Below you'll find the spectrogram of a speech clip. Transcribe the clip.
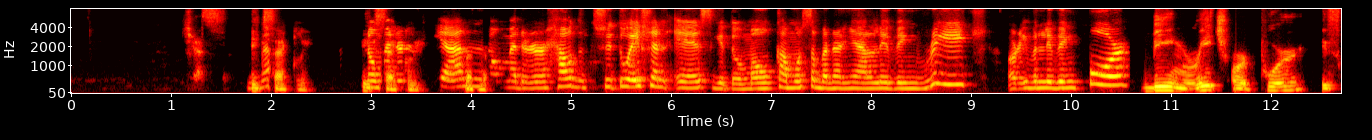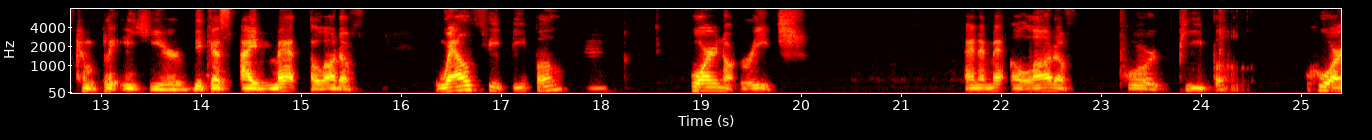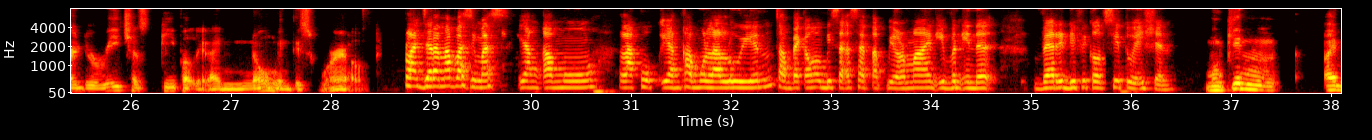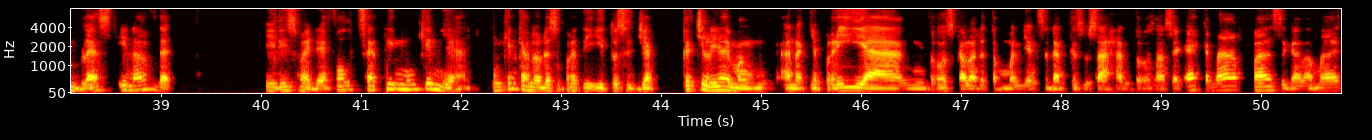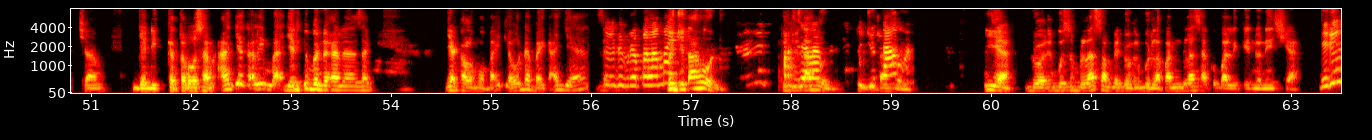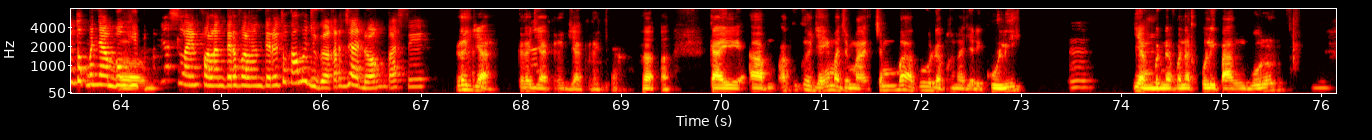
Yes? Exactly. No matter- Exactly. ya Benar. no matter how the situation is gitu mau kamu sebenarnya living rich or even living poor being rich or poor is completely here because I met a lot of wealthy people Mm. who are not rich. And I met a lot of poor people who are the richest people that I know in this world. Pelajaran apa sih mas yang kamu laku yang kamu laluin sampai kamu bisa set up your mind even in the very difficult situation? Mungkin I'm blessed enough that it is my default setting mungkin ya. Mungkin karena udah seperti itu sejak kecil ya emang anaknya periang terus kalau ada temen yang sedang kesusahan terus asik eh kenapa? segala macam. Jadi keterusan aja kali mbak. Jadi beneran asik. Ya kalau mau baik ya udah baik aja. Sudah berapa lama tujuh tahun Perjalanan tahun. tujuh tahun. iya 2011 sampai 2018 aku balik ke Indonesia. Jadi untuk menyambung Um, hidupnya selain volunteer volunteer itu kamu juga kerja dong pasti? Kerja kerja kerja kerja. Kayak um, aku kerjanya macam-macam mbak. Aku udah pernah jadi kuli. Hmm. yang benar-benar kuli panggul. Hmm.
